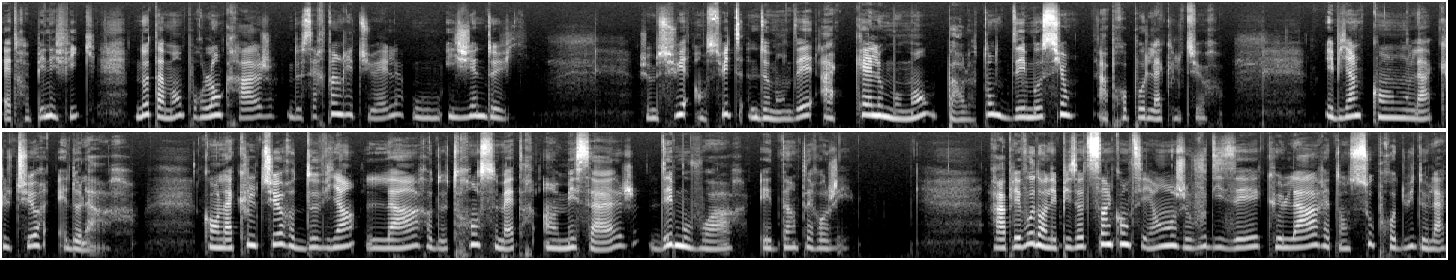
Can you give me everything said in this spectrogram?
être bénéfique, notamment pour l'ancrage de certains rituels ou hygiène de vie. Je me suis ensuite demandé à quel moment parle-t-on d'émotion à propos de la culture. Eh bien, quand la culture est de l'art. Quand la culture devient l'art de transmettre un message, d'émouvoir et d'interroger. Rappelez-vous, dans l'épisode 51, je vous disais que l'art est un sous-produit de la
